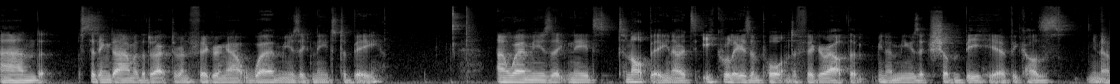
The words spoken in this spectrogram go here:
and sitting down with the director and figuring out where music needs to be and where music needs to not be. You know, it's equally as important to figure out that you know music shouldn't be here because you know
